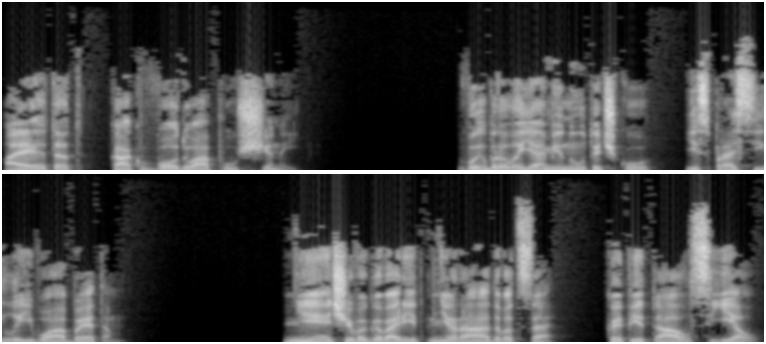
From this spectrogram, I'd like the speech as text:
а этот как в воду опущенный. Выбрала я минуточку и спросила его об этом. Нечего, говорит, мне радоваться, капитал съел.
